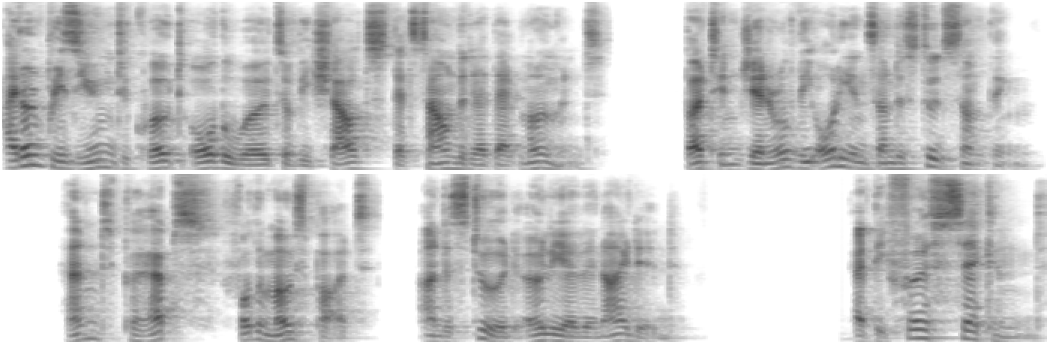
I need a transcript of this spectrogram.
I don't presume to quote all the words of the shouts that sounded at that moment, but in general the audience understood something, and perhaps, for the most part, understood earlier than I did. At the first second,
